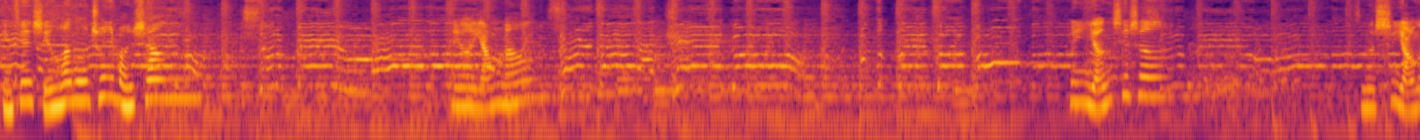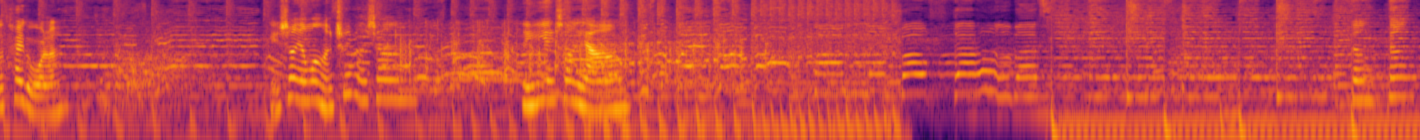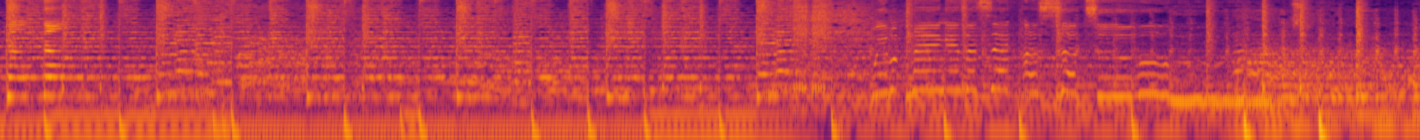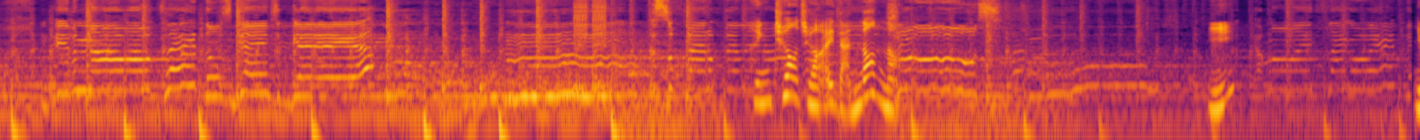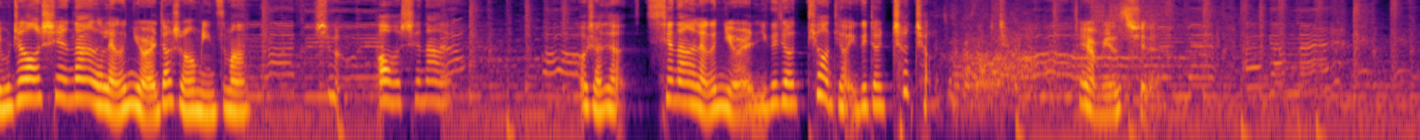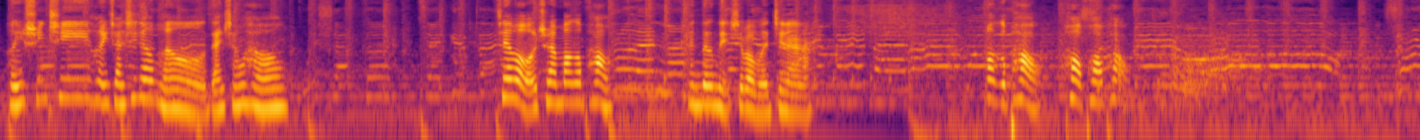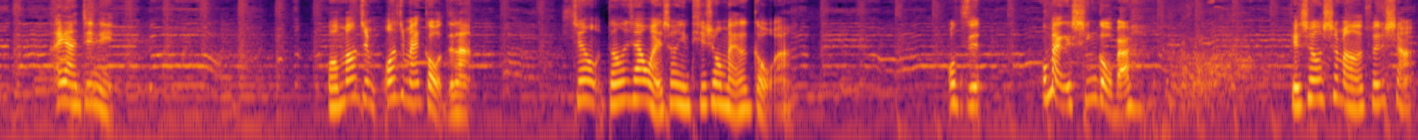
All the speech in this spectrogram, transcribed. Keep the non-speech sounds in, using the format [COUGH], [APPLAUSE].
感谢喜欢的初级宝箱，还有羊毛，杨先生。真的是杨的太多了，给少阳梦儿吹把箫，给叶上阳。俏俏爱打闹闹。咦？你们知道谢娜的两个女儿叫什么名字吗？是哦，谢娜。我想想，谢娜的两个女儿，一个叫跳跳，一个叫俏俏。这俩名字取的。欢迎熏七，欢迎陕西的朋友，大家下午好。现在宝宝出来冒个泡，看灯哪些宝宝进来了。冒个泡泡泡泡！哎呀，经理，我忘记忘记买狗子啦。今天等一下晚上你提醒我买个狗啊！我直接我买个新狗吧。感谢我翅膀的分享。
